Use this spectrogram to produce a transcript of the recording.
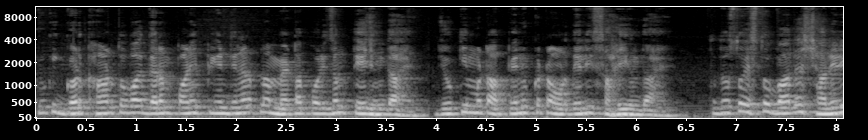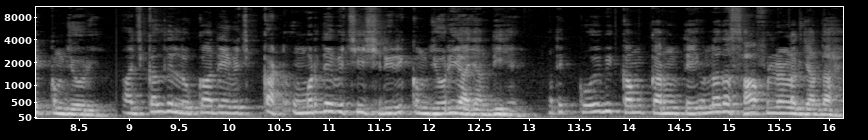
ਕਿਉਂਕਿ ਗੁੜ ਖਾਣ ਤੋਂ ਬਾਅਦ ਗਰਮ ਪਾਣੀ ਪੀਣ ਦੇ ਨਾਲ ਆਪਣਾ ਮੈਟਾਬੋਲਿਜ਼ਮ ਤੇਜ਼ ਹੁੰਦਾ ਹੈ, ਜੋ ਕਿ ਮੋਟਾਪੇ ਨੂੰ ਘਟਾਉਣ ਦੇ ਲਈ ਸਹਾਈ ਹੁੰਦਾ ਹੈ। ਤਾਂ ਦੋਸਤੋ, ਇਸ ਤੋਂ ਬਾਅਦ ਹੈ ਸ਼ਾਰੀਰਿਕ ਕਮਜ਼ੋਰੀ। ਅੱਜ ਕੱਲ ਦੇ ਲੋਕਾਂ ਦੇ ਵਿੱਚ ਘੱਟ ਉਮਰ ਦੇ ਵਿੱਚ ਹੀ ਸਰੀਰਕ ਕਮਜ਼ੋਰੀ ਆ ਜਾਂਦੀ ਹੈ ਅਤੇ ਕੋਈ ਵੀ ਕੰਮ ਕਰਨ ਤੇ ਉਹਨਾਂ ਦਾ ਸਾਹ ਫੁੱਲਣ ਲੱਗ ਜਾਂਦਾ ਹੈ।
